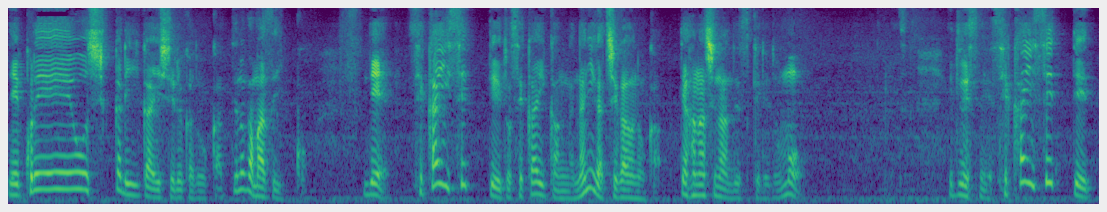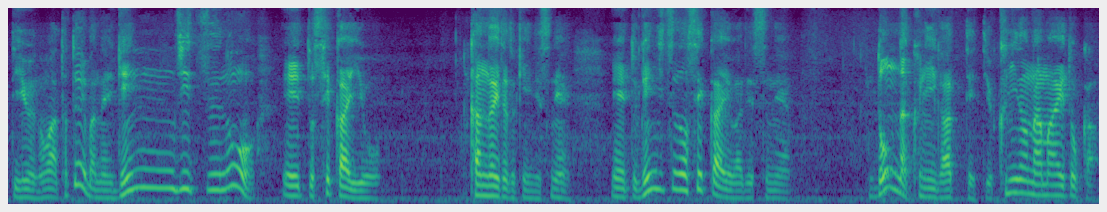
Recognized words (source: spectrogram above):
で、これをしっかり理解しているかどうかっていうのがまず1個。で、世界設定と世界観が何が違うのかって話なんですけれども、えっとですね、世界設定っていうのは、例えばね、現実の、えっと、世界を考えたときにですね、えっと、現実の世界はですね、どんな国があってっていう国の名前とか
